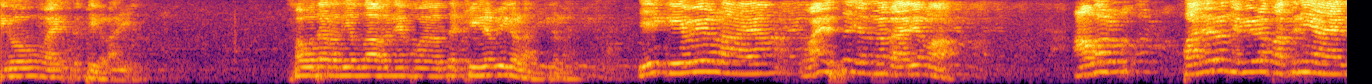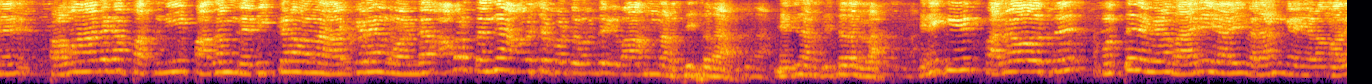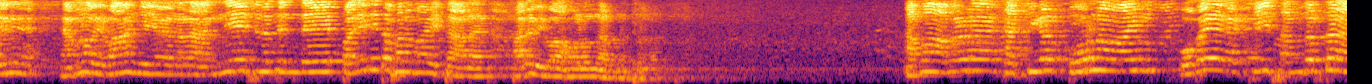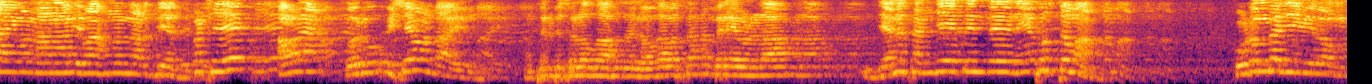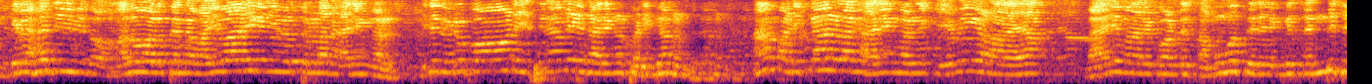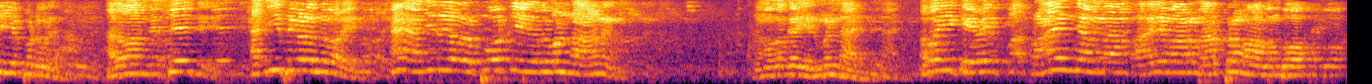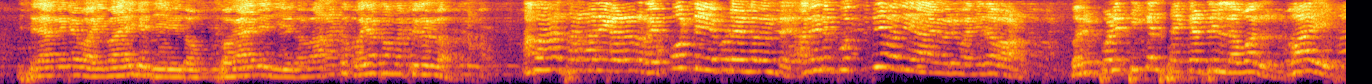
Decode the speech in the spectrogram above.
അധികവും വയസ്സെത്തികളായിരുന്നു സൗദി അള്ളാഹുവിനെ പോലത്തെ കിഴവികളായിരുന്നു. ഈ കിഴവികളായ വയസ്സ് ചെന്ന ഭാര്യമാർ അവർ പലരും നബിയുടെ പത്നിയായത് പ്രവാചക പത്നി പദം ലഭിക്കണമെന്ന ആഗ്രഹം കൊണ്ട് അവർ തന്നെ ആവശ്യപ്പെട്ടുകൊണ്ട് വിവാഹം നടത്തിച്ചതാണ്. നബി നടത്തിച്ചതല്ല. എനിക്ക് പരലോകത്ത് മുത്തനബിയുടെ ഭാര്യയായി വരാൻ കഴിയണം. അതിന് നമ്മൾ വിവാഹം ചെയ്യും എന്നത് അന്വേഷണത്തിന്റെ പരിണിത ഫലമായിട്ടാണ് പല വിവാഹങ്ങളും നടന്നിട്ടുള്ളത്. അപ്പൊ അവരുടെ കക്ഷികൾ പൂർണമായും ഉഭയകക്ഷി സംതൃപ്തരായകൊണ്ടാണ് ആ വിവാഹങ്ങൾ നടത്തിയത്. പക്ഷേ അവിടെ ഒരു വിഷയമുണ്ടായിരുന്നു. ലോകാവസാനം വരെയുള്ള ജനസഞ്ചയത്തിന്റെ നേതൃത്വമാണ്. കുടുംബ ജീവിതം ഗ്രഹജീവിതം അതുപോലെ തന്നെ വൈവാഹിക ജീവിതത്തിലുള്ള കാര്യങ്ങൾ. ഇതിൽ ഒരുപാട് ഇസ്ലാമിക കാര്യങ്ങൾ പഠിക്കാനുണ്ട്. ആ പഠിക്കാനുള്ള കാര്യങ്ങളിൽ കേവികളായ ഭാര്യമാരെ കൊണ്ട് സമൂഹത്തിലേക്ക് സെൻഡ് ചെയ്യപ്പെടൂല. അഥവാ മെസ്സേജ് ഹദീസുകൾ എന്ന് പറയും. ആ ഹദീസുകൾ റിപ്പോർട്ട് ചെയ്തത് കൊണ്ടാണ് നമുക്കൊക്കെ എൽമുണ്ടായത് ഈ കേവൽ പ്രായം ചെന്ന ഭാര്യമാർ മാത്രമാകുമ്പോ ഇസ്ലാമിന്റെ വൈവാഹിക ജീവിതം സ്വകാര്യ ജീവിതം വേറൊക്കെ പോയേക്കാൻ പറ്റില്ലല്ലോ? അപ്പൊ ആ സംഗതികൾ റിപ്പോർട്ട് ചെയ്യപ്പെടേണ്ടതുണ്ട്. അതിന് ബുദ്ധിമതിയായ ഒരു വനിത വേണം ഒരു political secretary level wife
